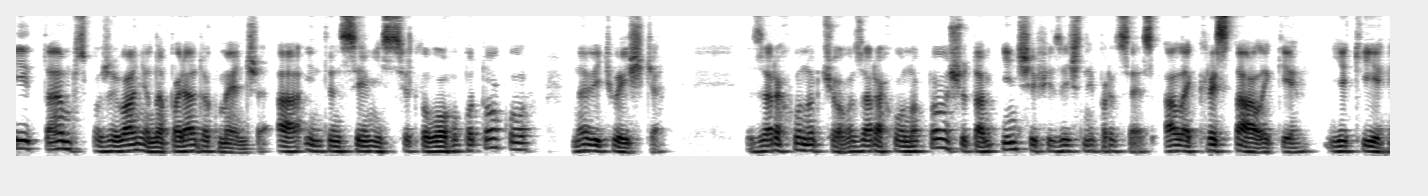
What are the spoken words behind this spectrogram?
і там споживання на порядок менше, а інтенсивність світлового потоку навіть вища. За рахунок чого? За рахунок того, що там інший фізичний процес. Але кристалики, які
